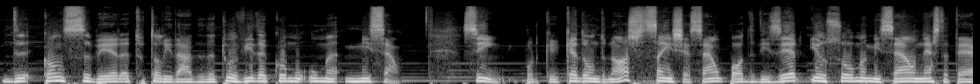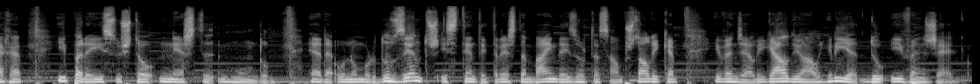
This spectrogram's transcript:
de conceber a totalidade da tua vida como uma missão. Sim, porque cada um de nós, sem exceção, pode dizer: Eu sou uma missão nesta terra e para isso estou neste mundo. Era o número 273 também da exortação apostólica Evangelii Gaudium, a alegria do Evangelho.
